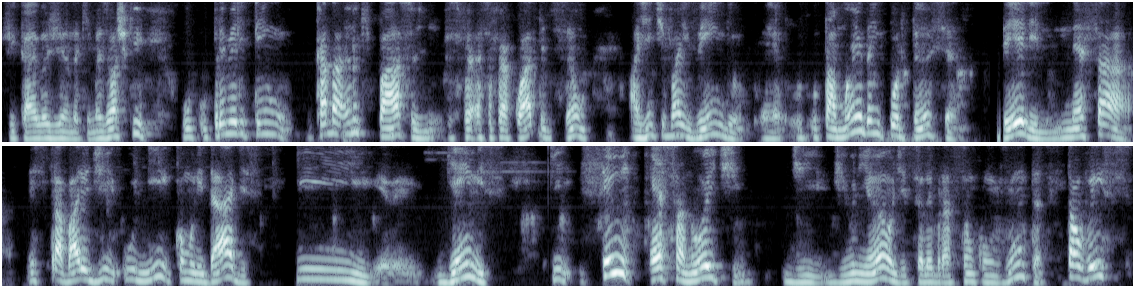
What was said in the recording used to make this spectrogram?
ficar elogiando aqui, mas eu acho que o, o prêmio ele tem um, cada ano que passa, essa foi a quarta edição, a gente vai vendo é, o, o tamanho da importância dele nessa nesse trabalho de unir comunidades que games que sem essa noite de, de união, de celebração conjunta, talvez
